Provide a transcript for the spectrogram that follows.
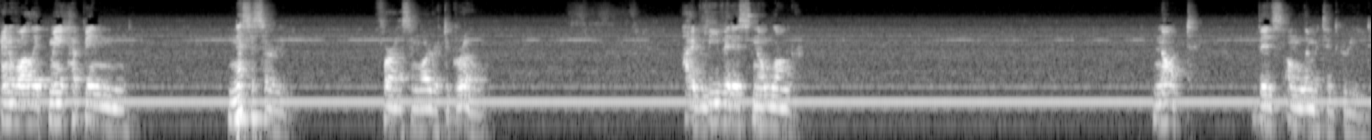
And while it may have been necessary for us in order to grow. I believe it is no longer. Not this unlimited greed.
